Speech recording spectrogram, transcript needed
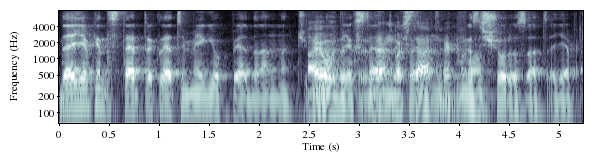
De egyébként a Star Trek lehet, hogy még jobb példa lenne. Csak Á, én jó, nem vagyok Star nem Trek Star Trek Meg az a sorozat egyébként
